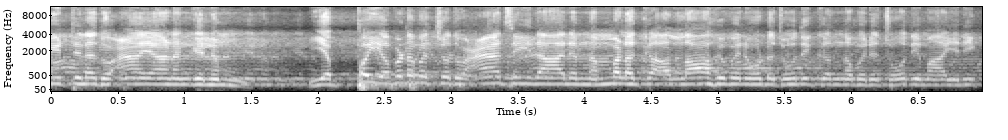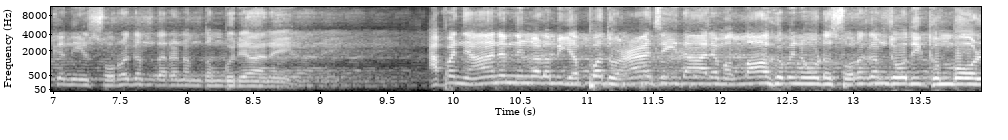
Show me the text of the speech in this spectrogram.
വീട്ടിലെ ദുആയാണെങ്കിലും എപ്പോ എവിടെ വെച്ച് ദുആ ചെയ്താലും നമ്മളൊക്കെ അള്ളാഹുവിനോട് ചോദിക്കുന്ന ഒരു ചോദ്യമായിരിക്കും നീ സ്വർഗം തരണം തമ്പുരാനെ. അപ്പൊ ഞാനും നിങ്ങളും എപ്പോ ദുആ ചെയ്താലും അള്ളാഹുവിനോട് സ്വർഗം ചോദിക്കുമ്പോൾ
